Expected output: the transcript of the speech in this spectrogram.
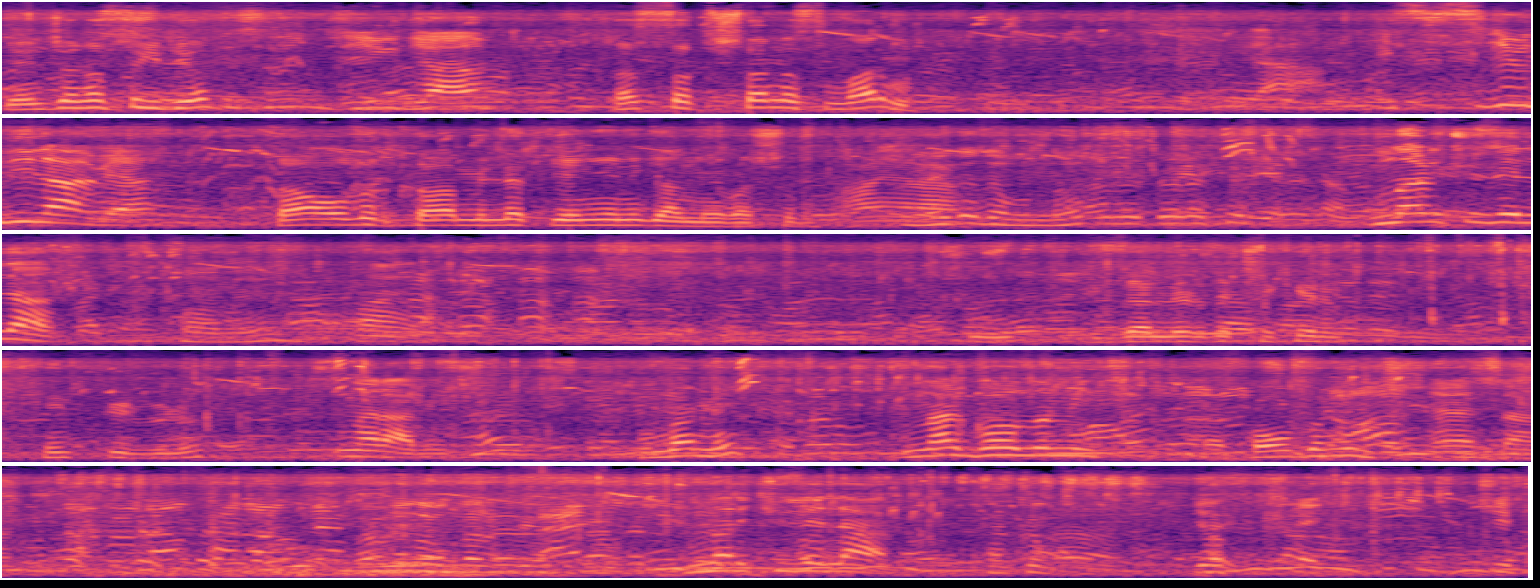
Genco nasıl gidiyor? İyi gidiyor. Nasıl satışlar nasıl var mı? Ya eskisi gibi değil abi ya. Daha olur. Daha millet yeni yeni gelmeye başladı. Aynen Ne abi. kadar bunlar? Bunlar 350 abi. Tane. Aynen. Şu güzelleri de çekelim. Hint bülbülü. Bunlar abi. Bunlar ne? Bunlar Golden Wing. Ha, Golden Hint. Evet abi. Bunlar 250 abi. Takım. Yok şey. Çift.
